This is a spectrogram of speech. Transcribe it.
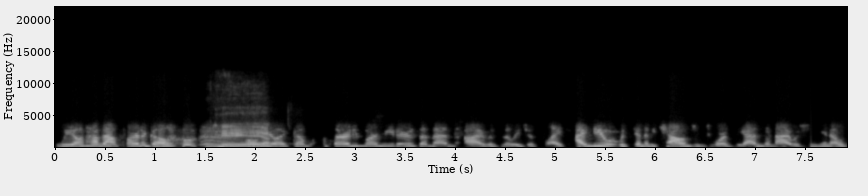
we don't have that far to go. Yeah, Only like 30 more meters. And then I was really just like, I knew it was going to be challenging towards the end. And I was, you know,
